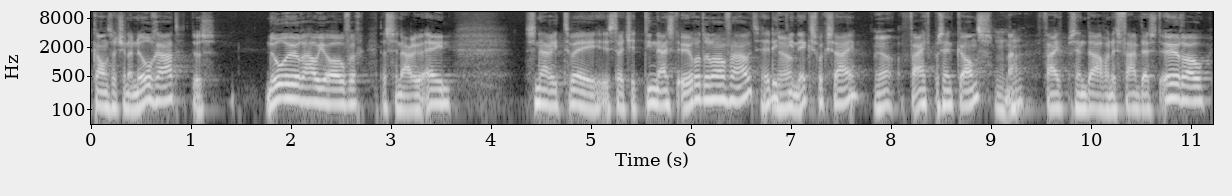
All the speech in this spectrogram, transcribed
kans dat je naar nul gaat. Dus 0 euro hou je over. Dat is scenario 1. Scenario 2 is dat je 10.000 euro erover houdt. Hè, die Ja. 10x wat ik zei. Ja. 50% kans. Nou, 50% daarvan is 5000 euro.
